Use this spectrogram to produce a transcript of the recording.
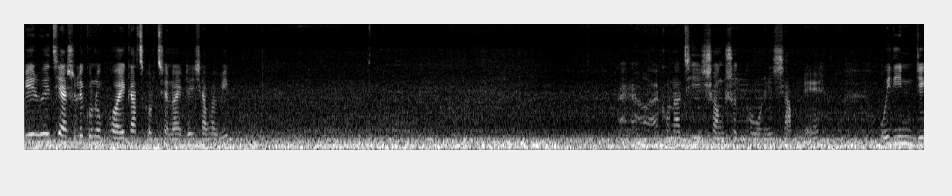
বের হয়েছে, আসলে কোনো ভয় কাজ করছে না, এটাই স্বাভাবিক এখন আছি সংসদ ভবনের সামনে। ওই দিন যে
